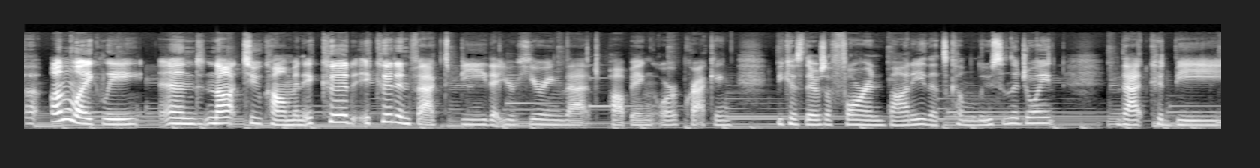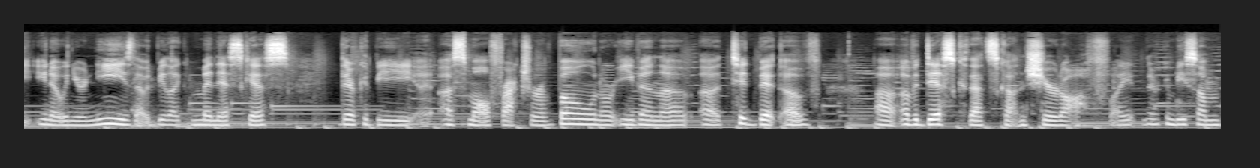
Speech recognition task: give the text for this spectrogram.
uh, unlikely and not too common. It could it could in fact be that you're hearing that popping or cracking because there's a foreign body that's come loose in the joint. That could be, you know, in your knees, that would be like meniscus. There could be a, a small fracture of bone or even a, a tidbit of uh, of a disc that's gotten sheared off, right? There can be some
